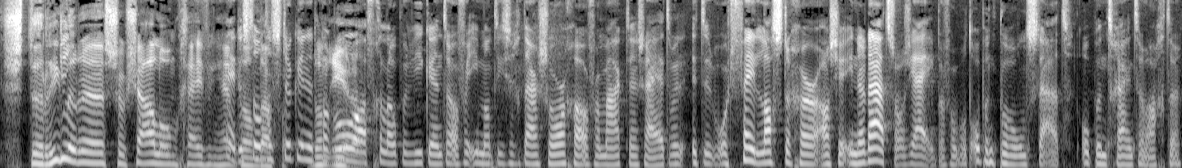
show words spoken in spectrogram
sterielere sociale omgeving hebt. Nee, er dan stond een stuk in het parool eerder. afgelopen weekend over iemand die zich daar zorgen over maakt. En zei: het, wordt- het wordt veel lastiger als je inderdaad, zoals jij bijvoorbeeld, op een perron staat, op een trein te wachten.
